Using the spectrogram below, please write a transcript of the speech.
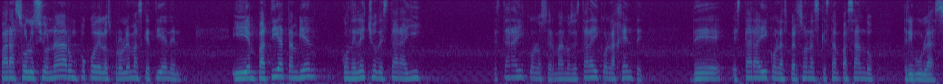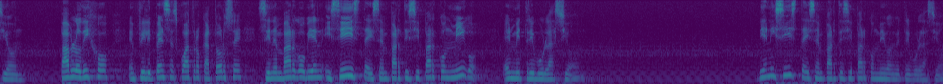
para solucionar un poco de los problemas que tienen y empatía también con el hecho de estar allí, de estar ahí con los hermanos, de estar ahí con la gente, de estar ahí con las personas que están pasando tribulación. Pablo dijo en Filipenses 4:14, sin embargo, bien hicisteis en participar conmigo en mi tribulación. Bien hicisteis en participar conmigo en mi tribulación.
